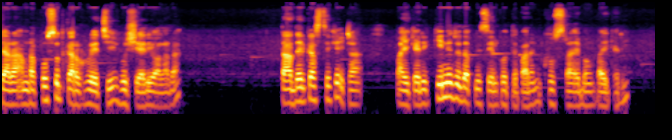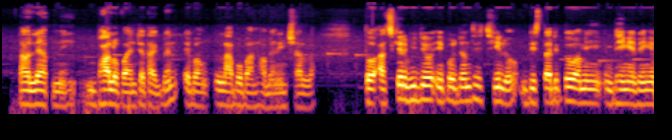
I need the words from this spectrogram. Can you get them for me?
যারা আমরা প্রস্তুতকারক রয়েছি হুঁশিয়ারিওয়ালারা, তাদের কাছ থেকে এটা পাইকারি কিনে যদি আপনি সেল করতে পারেন খুচরা এবং পাইকারি, তাহলে আপনি ভালো পয়েন্টে থাকবেন এবং লাভবান হবেন ইনশাল্লাহ তো আজকের ভিডিও এই পর্যন্তই ছিল। বিস্তারিত আমি ভেঙে ভেঙে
